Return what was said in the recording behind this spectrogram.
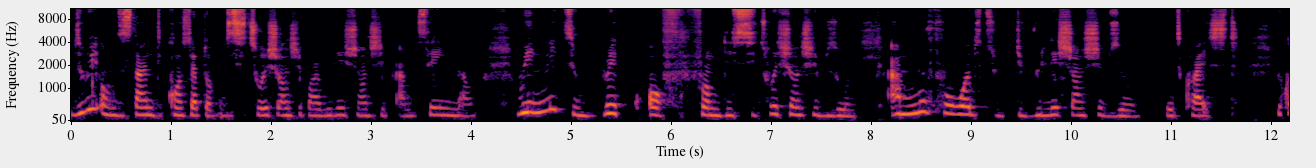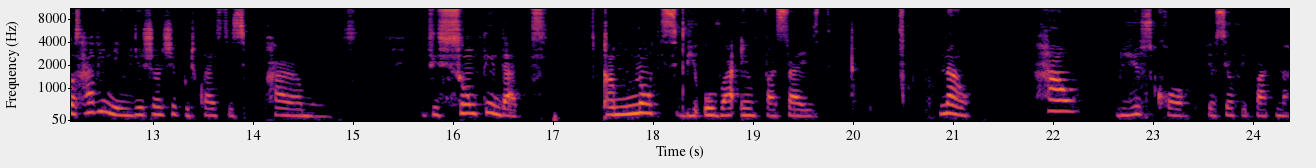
Do we understand the concept of the situationship and relationship I'm saying now? We need to break off from the situationship zone and move forward to the relationship zone with Christ. Because having a relationship with Christ is paramount. It is something that cannot be overemphasized. Now, how do you score yourself a partner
